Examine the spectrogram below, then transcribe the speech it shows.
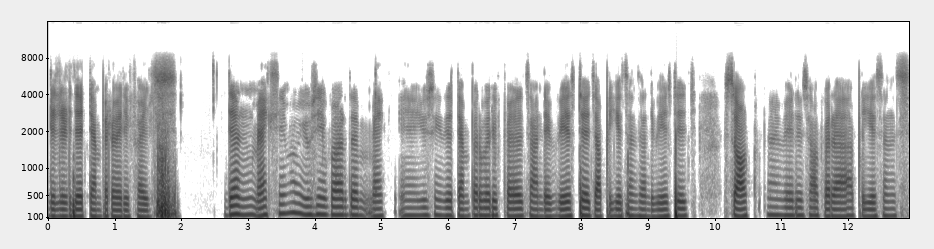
delete the temporary files. Then maximum using for the max uh, using the temporary files and the wastage applications and wastage software various software applications.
